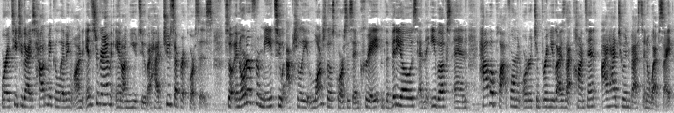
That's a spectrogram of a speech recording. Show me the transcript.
where I teach you guys how to make a living on Instagram and on YouTube. I had two separate courses. So in order for me to actually launch those courses and create the videos and the ebooks and have a platform in order to bring you guys that content, I had to invest in a website.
